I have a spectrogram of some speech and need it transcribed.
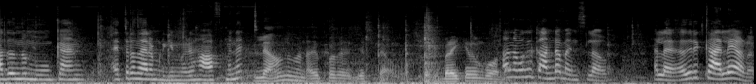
അതൊന്ന് മൂക്കാൻ എത്ര നേരം പിടിക്കും? ഒരു ഹാഫ് മിനിറ്റ്? ഇല്ല അതൊന്നും വേണ്ട. ഇപ്പോൾ ജസ്റ്റ് ആവും. ബ്രേക്കൊന്നും പോകണ്ട അത് നമുക്ക് കണ്ടാൽ മനസ്സിലാവും. അല്ലേ? അതൊരു കലയാണ്.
